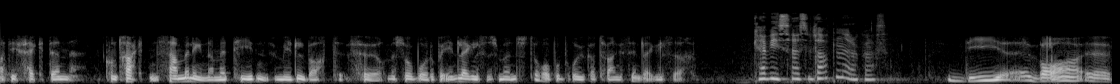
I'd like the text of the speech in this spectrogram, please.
at de fikk den kontrakten, sammenlignet med tiden umiddelbart før. Vi så både på innleggelsesmønster og på bruk av tvangsinnleggelser. Hva viser resultatene deres? De var, eh,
